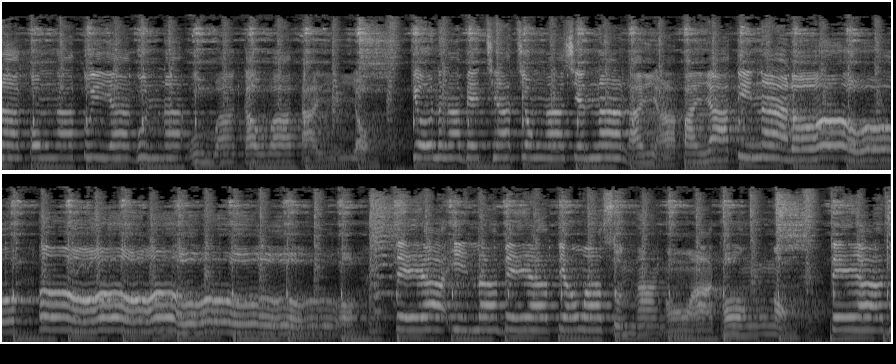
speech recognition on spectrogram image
阿公啊对啊，阮啊有啊狗啊代哟，叫两啊要请将啊仙啊来啊拜啊顶啊咯。地啊一啊马啊雕啊顺啊五啊空哦，地啊二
